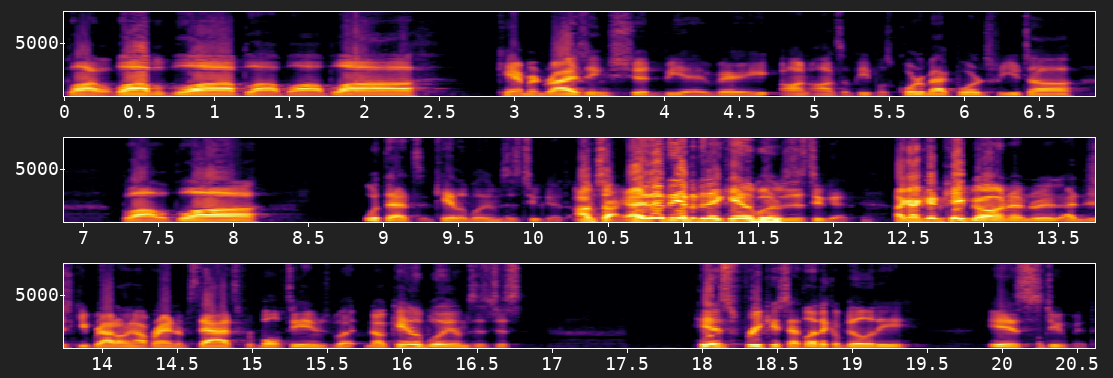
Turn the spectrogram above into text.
Blah blah blah blah blah blah blah blah. Cameron Rising should be a very on on some people's quarterback boards for Utah. Blah blah blah. With that, Caleb Williams is too good. I'm sorry. At the end of the day, Caleb Williams is too good. Like I could keep going and I just keep rattling off random stats for both teams, but no, Caleb Williams is just his freakish athletic ability is stupid.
